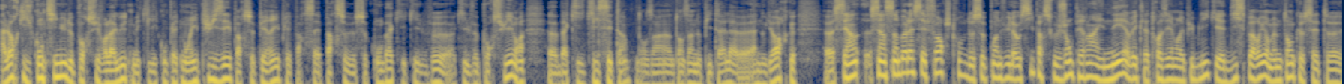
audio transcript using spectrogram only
alors qu'il continue de poursuivre la lutte, mais qu'il est complètement épuisé par ce périple et par, par ce, combat qu'il veut, qu'il veut poursuivre, bah, qu'il s'éteint dans un, dans un hôpital à New York. Euh, c'est un, symbole assez fort, je trouve, de ce point de vue-là aussi, parce que Jean Perrin est né avec la Troisième République et a disparu en même temps que cette, euh,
